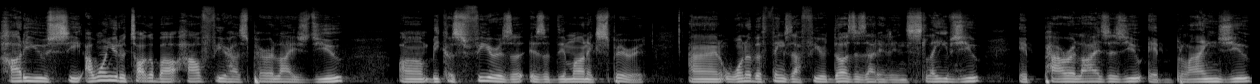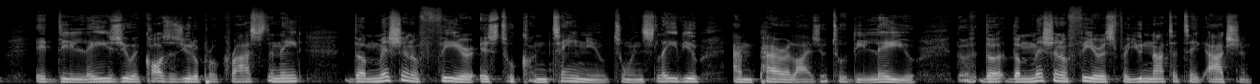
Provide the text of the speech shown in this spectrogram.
how do you see? I want you to talk about how fear has paralyzed you, um, because fear is a is a demonic spirit, and one of the things that fear does is that it enslaves you it paralyzes you, it blinds you, it delays you, it causes you to procrastinate. The mission of fear is to contain you, to enslave you, and paralyze you, to delay you. The, the, the mission of fear is for you not to take action.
